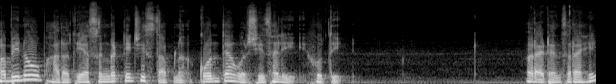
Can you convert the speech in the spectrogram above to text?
अभिनव भारत या संघटनेची स्थापना कोणत्या वर्षी झाली होती? राईट आन्सर आहे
